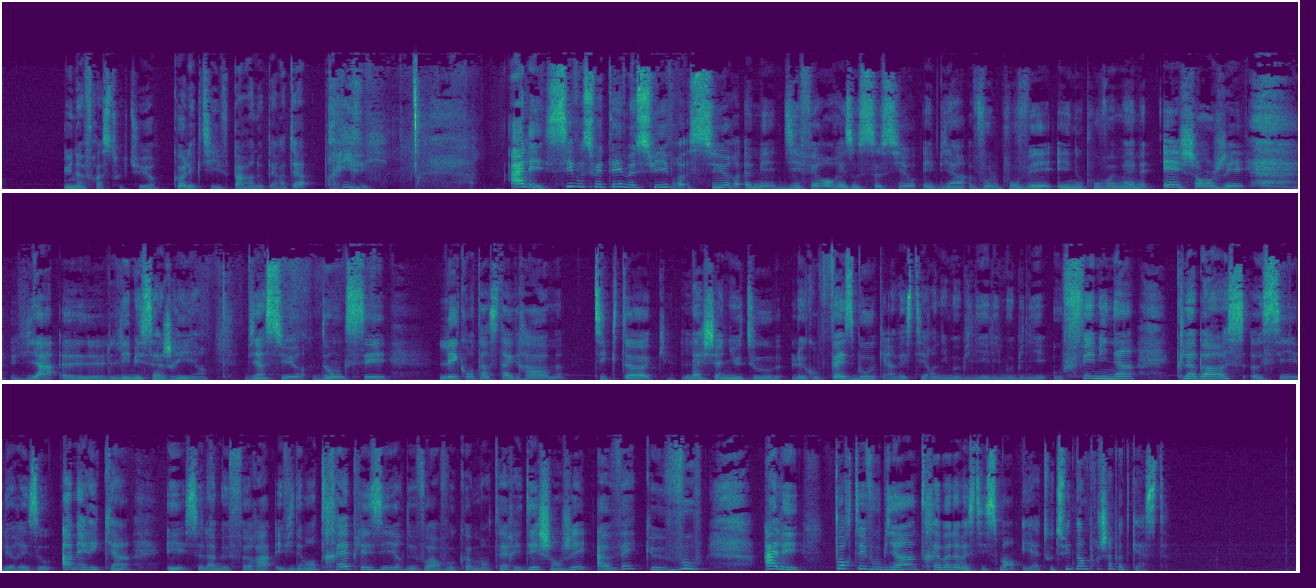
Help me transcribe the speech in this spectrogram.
une infrastructure collective par un opérateur privé. Allez, si vous souhaitez me suivre sur mes différents réseaux sociaux, eh bien, vous le pouvez et nous pouvons même échanger via euh, les messageries, hein. bien sûr. Donc, c'est les comptes Instagram, TikTok, la chaîne YouTube, le groupe Facebook, Investir en immobilier, l'immobilier au féminin, Clubhouse aussi, le réseau américain. Et cela me fera évidemment très plaisir de voir vos commentaires et d'échanger avec vous. Allez, portez-vous bien, très bon investissement et à tout de suite dans le prochain podcast.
